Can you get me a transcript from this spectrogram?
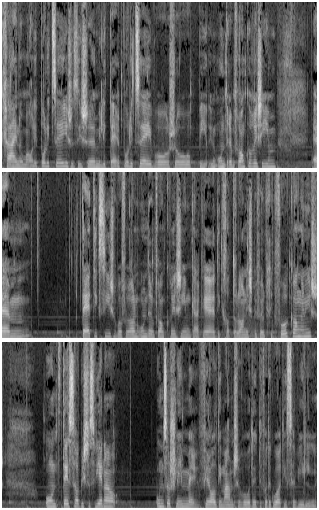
keine normale Polizei ist. Es ist eine Militärpolizei, die schon bei, unter dem Franco-Regime ähm, tätig war, die vor allem unter dem Franco-Regime gegen die katalanische Bevölkerung vorgegangen ist. Und deshalb ist das wie noch umso schlimmer für all die Menschen, die dort von der Guardia Civil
